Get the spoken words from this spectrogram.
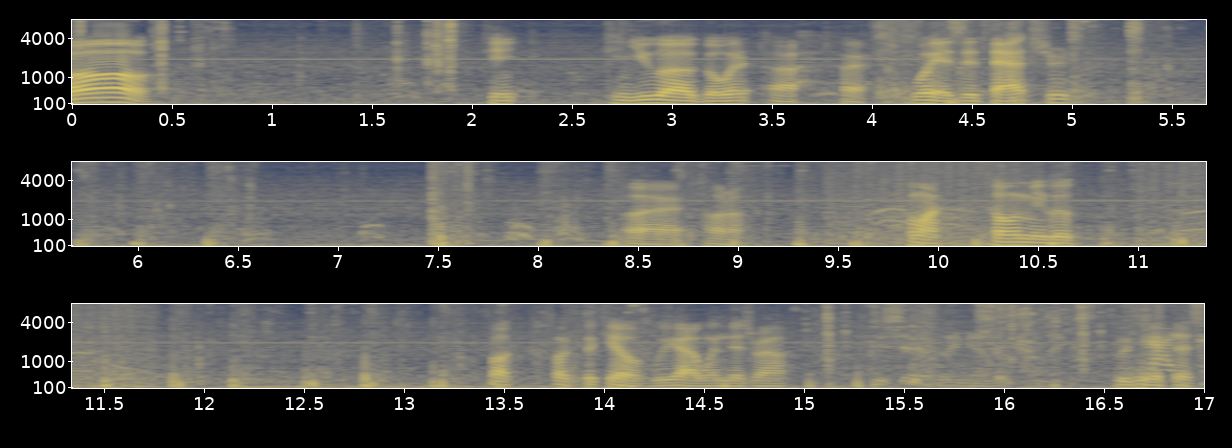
Oh. Can can you uh go in? Uh, wait, is it Thatcher? Alright, hold on. Come on, come with me, Lou. Fuck, fuck the kill. We gotta win this round. We can get this.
